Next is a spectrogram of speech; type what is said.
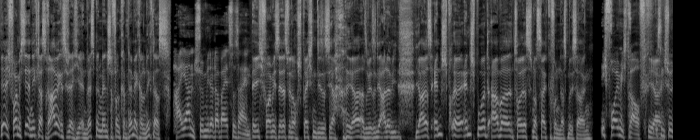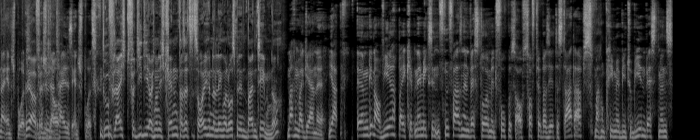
Ja, ich freue mich sehr. Niklas Rabeck ist wieder hier, Investmentmanager von Campnemic. Hallo Niklas. Hi Jan, schön wieder dabei zu sein. Ich freue mich sehr, dass wir noch sprechen dieses Jahr. Ja, also wir sind ja alle Jahresendspurt, aber toll, dass du noch Zeit gefunden hast, muss ich sagen. Ich freue mich drauf. Ja. Ist ein schöner Endspurt. Ja, ein schöner Teil des Endspurts. Du, vielleicht für die, die euch noch nicht kennen, ein paar Sätze zu euch und dann legen wir los mit den beiden Themen, ne? Machen wir gerne. Ja, ähm, genau. Wir bei Capnemic sind ein Frühphaseninvestor mit Fokus auf softwarebasierte Startups, machen primär B2B-Investments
